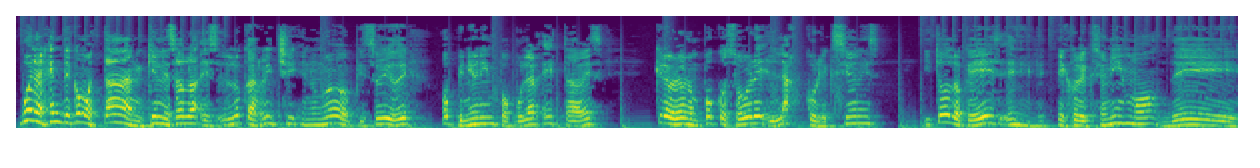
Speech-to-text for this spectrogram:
Buena gente, ¿cómo están? Quien les habla es Lucas Richie en un nuevo episodio de Opinión Impopular. Esta vez quiero hablar un poco sobre las colecciones y todo lo que es el coleccionismo de,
